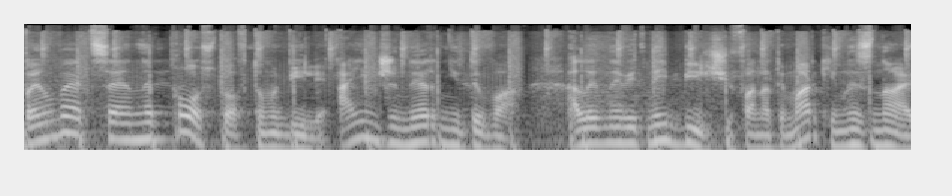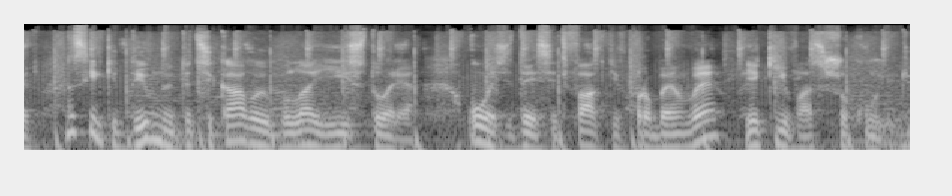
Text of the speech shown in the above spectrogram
BMW – це не просто автомобілі, а інженерні дива. Але навіть найбільші фанати марки не знають, наскільки дивною та цікавою була її історія. Ось 10 фактів про BMW, які вас шокують.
